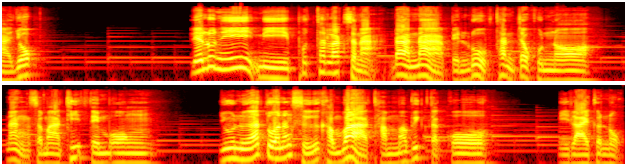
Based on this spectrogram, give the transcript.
นายก เหรียญรุ่นนี้มีพุทธลักษณะด้านหน้าเป็นรูปท่านเจ้าคุณนอ นั่งสมาธิเต็มองค์ อยู่เหนือตัวหนังสือคำว่าธรรมวิกตโก มีลายกระหนก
